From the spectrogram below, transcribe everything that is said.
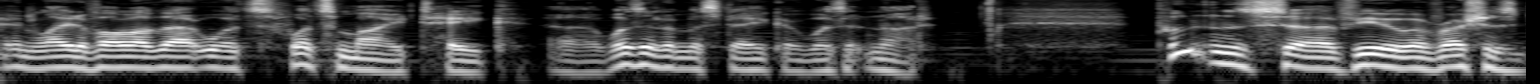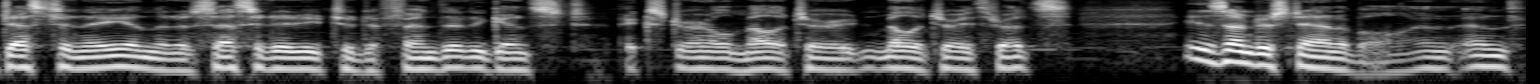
in light of all of that, what's what's my take? Uh, was it a mistake or was it not? Putin's uh, view of Russia's destiny and the necessity to defend it against external military military threats is understandable, and and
